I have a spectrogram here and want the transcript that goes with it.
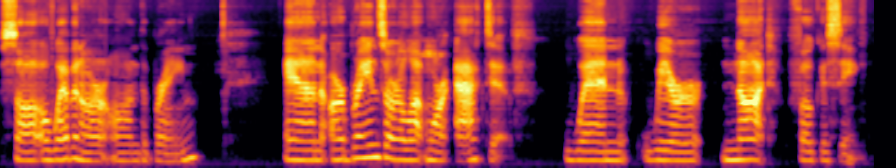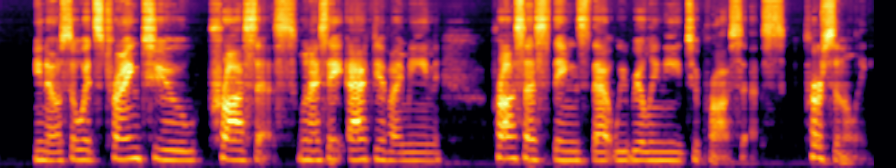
saw a webinar on the brain. And our brains are a lot more active when we're not focusing, you know, so it's trying to process. When I say active, I mean process things that we really need to process personally.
